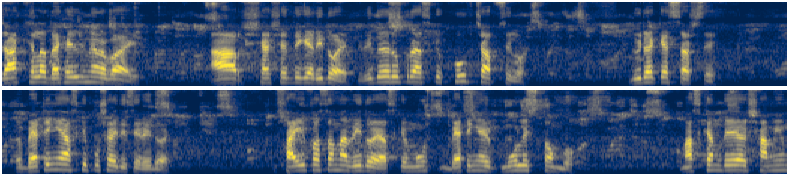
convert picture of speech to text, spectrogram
যা খেলা দেখাইলি না ভাই। আর শেষের দিকে হৃদয়। হৃদয়ের উপরে আজকে খুব চাপ ছিল। দুইটা ক্যাচ ছাড়ছে তো ব্যাটিংয়ে আজকে পুষাই দিছে হৃদয়। সাইফ হাসান আর হৃদয় আজকে ব্যাটিংয়ের মূল স্তম্ভ। মাঝখান দিয়ে শামীম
